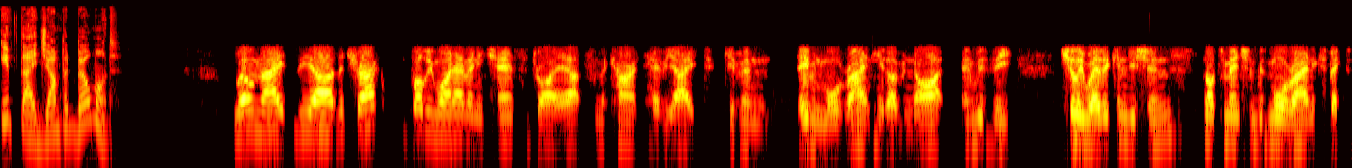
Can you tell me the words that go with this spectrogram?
if they jump at Belmont? Well, mate, the uh, the track probably won't have any chance to dry out from the current heavy eight, given even more rain hit overnight. And with the chilly weather conditions, not to mention with more rain expected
